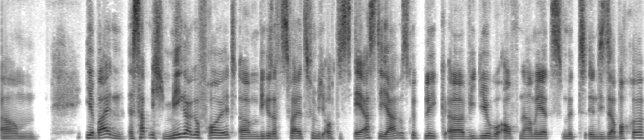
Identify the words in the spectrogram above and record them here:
Ähm, ihr beiden, es hat mich mega gefreut. Ähm, wie gesagt, es war jetzt für mich auch das erste Jahresrückblick-Videoaufnahme äh, jetzt mit in dieser Woche,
